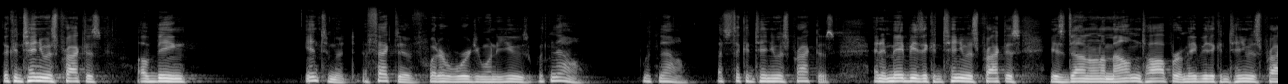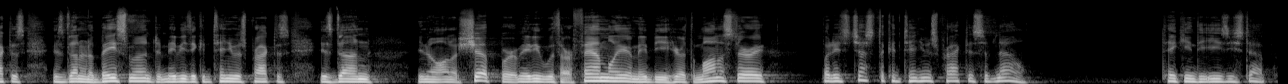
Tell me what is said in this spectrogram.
The continuous practice of being intimate, effective, whatever word you want to use, with now, with now. That's the continuous practice. And it may be the continuous practice is done on a mountaintop, or it may be the continuous practice is done in a basement, it may be the continuous practice is done you know, on a ship, or maybe with our family, or maybe here at the monastery. But it's just the continuous practice of now, taking the easy step.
